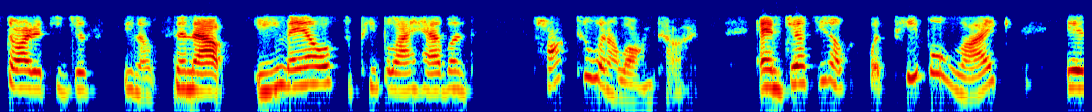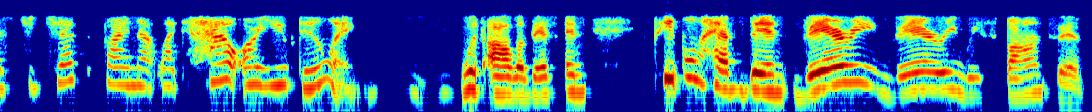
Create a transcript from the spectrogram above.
started to just you know send out emails to people I haven't talked to in a long time. And just, you know, what people like is to just find out, like, how are you doing mm-hmm. with all of this? And people have been very, very responsive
